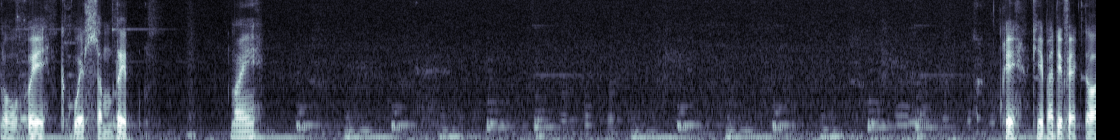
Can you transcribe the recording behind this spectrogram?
โอเคเควสสำเร็จไหม โอเคโอเคปาร์ตี้แฟกต่อ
